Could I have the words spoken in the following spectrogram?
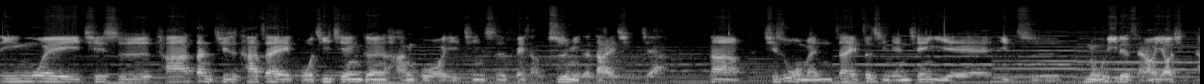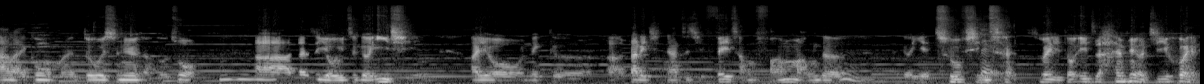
因为其实他，但其实他在国际间跟韩国已经是非常知名的大提琴家。那其实我们在这几年间也一直努力的想要邀请他来跟我们对位室内乐团合作，啊，但是由于这个疫情，还有那个。呃，大提琴家自己非常繁忙的那个演出行程，所以都一直还没有机会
